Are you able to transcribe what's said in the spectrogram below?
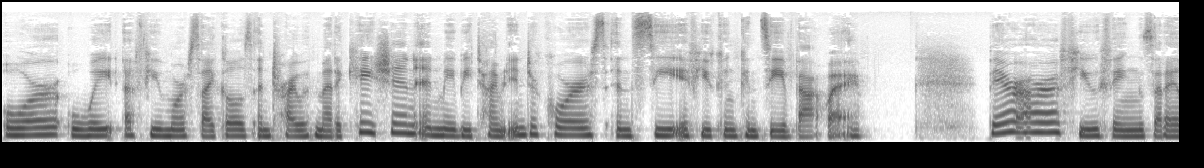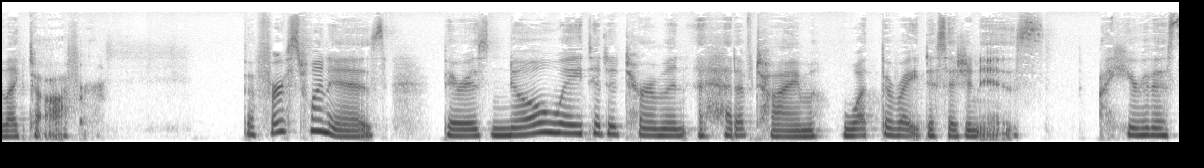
or wait a few more cycles and try with medication and maybe timed intercourse and see if you can conceive that way. There are a few things that I like to offer. The first one is there is no way to determine ahead of time what the right decision is. I hear this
